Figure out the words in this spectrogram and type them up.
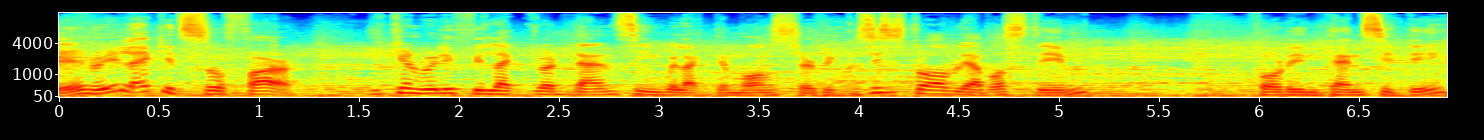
I really like it so far you can really feel like you're dancing with like the monster because this is probably a boss team for the intensity.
